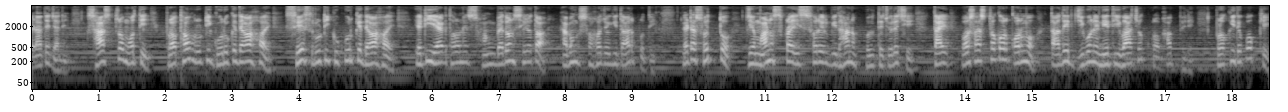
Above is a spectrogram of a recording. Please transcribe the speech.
এড়াতে জানে। শাস্ত্র মতে প্রথম রুটি গরুকে দেওয়া হয়, শেষ রুটি কুকুরকে দেওয়া হয়। এটি এক ধরনের সংবেদনশীলতা এবং সহযোগিতার প্রতীক। এটা সত্য যে মানুষ প্রায় ঈশ্বরের বিধান ভুলতে চলেছে, তাই অস্বাস্থ্যকর কর্ম তাদের জীবনে নেতিবাচক প্রভাব ফেলে। প্রকৃতপক্ষে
